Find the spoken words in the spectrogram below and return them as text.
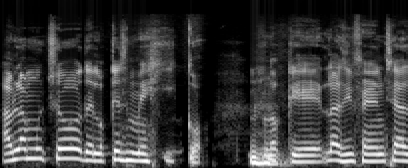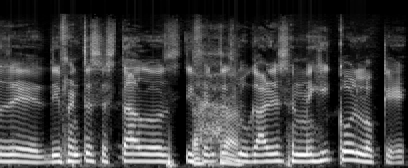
habla mucho de lo que es México. Lo que, las diferencias de diferentes estados, diferentes Ajá. lugares en México, lo que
